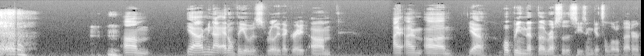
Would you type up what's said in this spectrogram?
Um, yeah, I mean, I, I don't think it was really that great. Um, I, I'm, um, yeah, hoping that the rest of the season gets a little better.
